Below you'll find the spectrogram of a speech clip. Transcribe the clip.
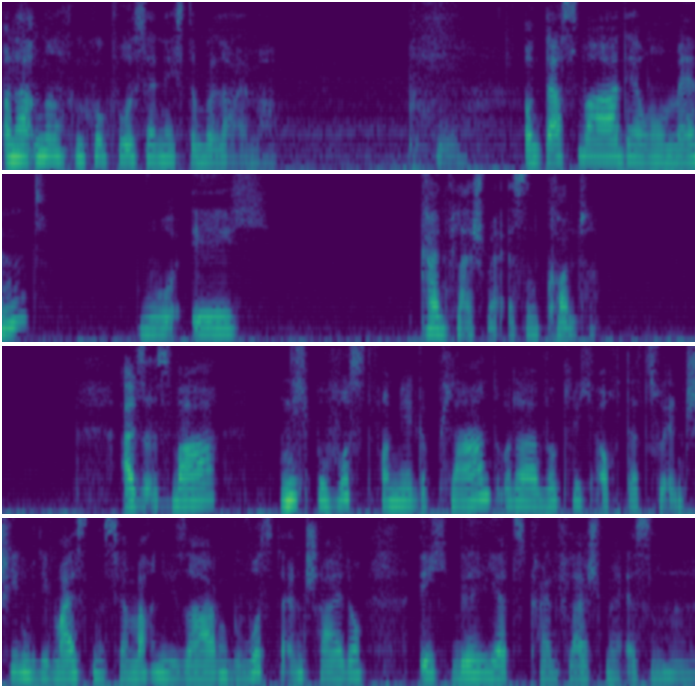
und habe nur noch geguckt, wo ist der nächste Mülleimer. Puh. Und das war der Moment, wo ich kein Fleisch mehr essen konnte. Also es war nicht bewusst von mir geplant oder wirklich auch dazu entschieden, wie die meisten es ja machen, die sagen, bewusste Entscheidung, ich will jetzt kein Fleisch mehr essen. Mhm.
